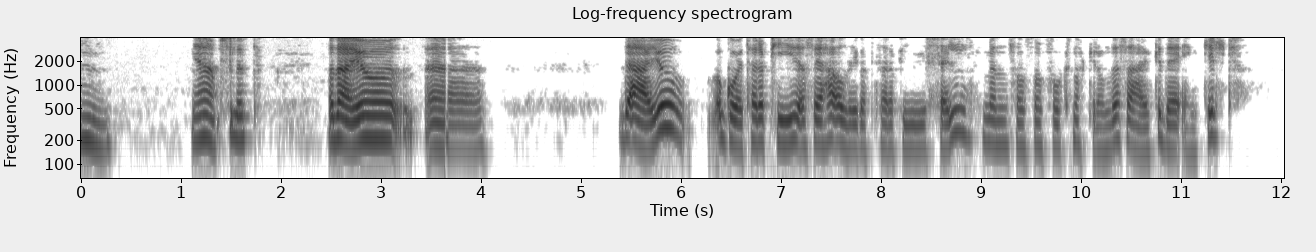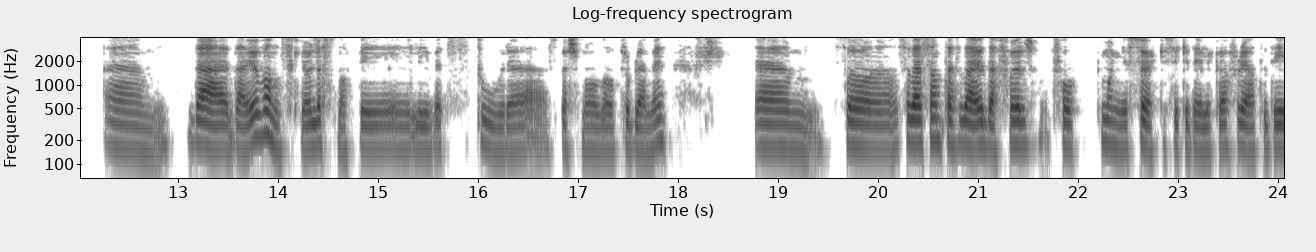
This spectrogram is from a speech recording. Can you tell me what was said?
Mm. Ja, absolutt. Og det er jo eh, Det er jo å gå i terapi altså Jeg har aldri gått i terapi selv, men sånn som folk snakker om det, så er jo ikke det enkelt. Um, det, er, det, er, jo vanskelig å løsne opp i livets store spørsmål og problemer. Um, så, så, det er sant. Altså, det er jo derfor folk, mange søker psykedelika, fordi at de,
